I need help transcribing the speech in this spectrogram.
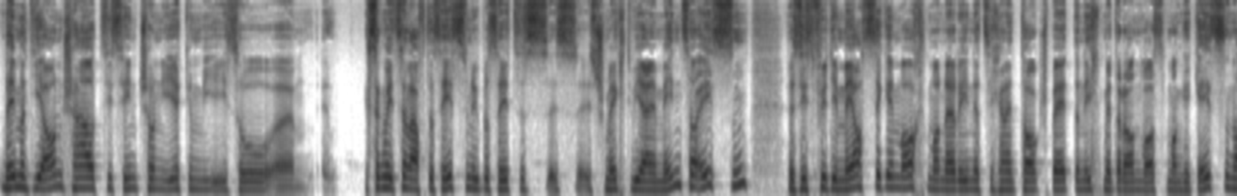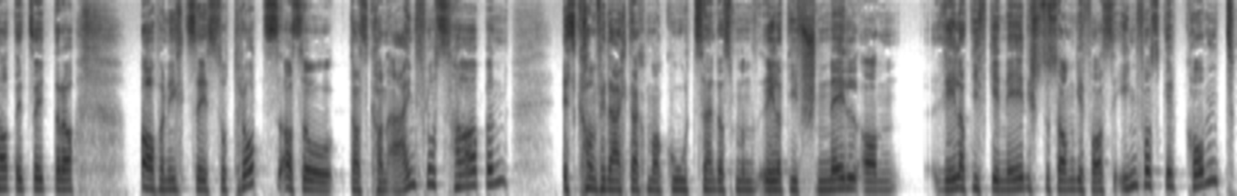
Wenn man die anschaut, sie sind schon irgendwie so ähm, ich sage mal jetzt mal auf das Essen übersetzt, es, es, es schmeckt wie ein Mensa-Essen. Es ist für die Masse gemacht, man erinnert sich einen Tag später nicht mehr daran, was man gegessen hat etc. Aber nichtsdestotrotz, also das kann Einfluss haben. Es kann vielleicht auch mal gut sein, dass man relativ schnell an relativ generisch zusammengefasste Infos kommt.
